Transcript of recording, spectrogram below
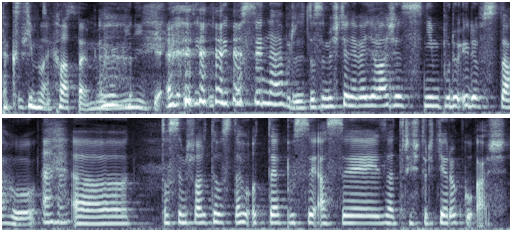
Tak s tímhle chlapem mít dítě. u té pusy ne, protože to jsem ještě nevěděla, že s ním půjdu i do vztahu. Aha. Uh, to jsem šla do toho vztahu od té pusy asi za tři čtvrtě roku až.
